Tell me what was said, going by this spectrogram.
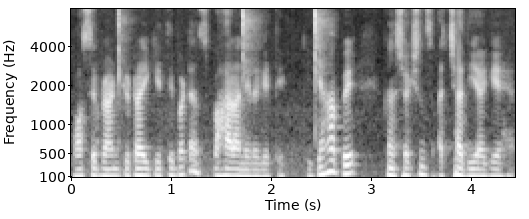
बहुत से ब्रांड के ट्राई किए थे बटन्स बाहर आने लगे थे। तो यहाँ पे कंस्ट्रक्शन अच्छा दिया गया है।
